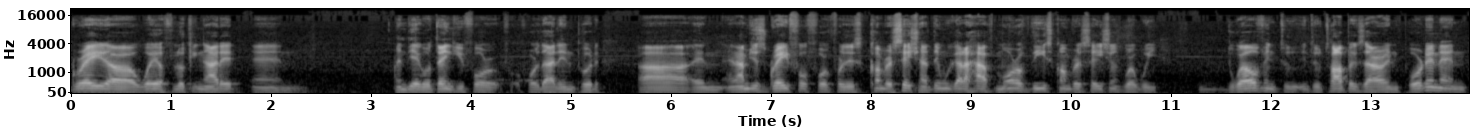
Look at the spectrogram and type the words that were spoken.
great uh, way of looking at it, and and Diego, thank you for for, for that input. uh, and and I'm just grateful for for this conversation. I think we gotta have more of these conversations where we delve into into topics that are important and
